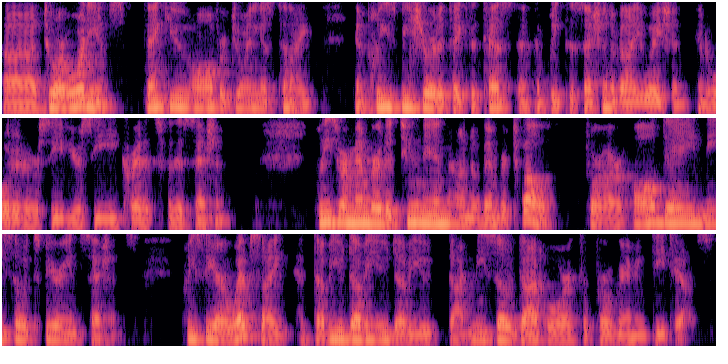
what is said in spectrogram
Uh, To our audience, thank you all for joining us tonight. And please be sure to take the test and complete the session evaluation in order to receive your CE credits for this session. Please remember to tune in on November 12th for our all-day NESO experience sessions. Please see our website at www.neso.org for programming details.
